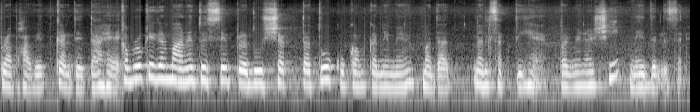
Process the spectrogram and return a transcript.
प्रभावित कर देता है। खबरों के अगर माने तो इससे प्रदूषक तत्वों को कम करने में मदद मिल सकती है। परवीन सिंह, नई दिल्ली से।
